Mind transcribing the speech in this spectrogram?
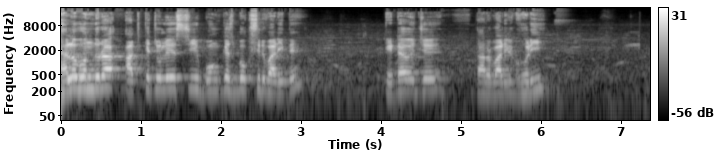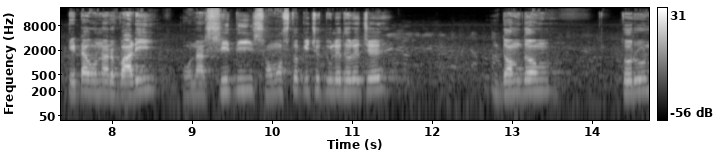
হ্যালো বন্ধুরা, আজকে চলে এসেছি ব্যোমকেশ বক্সির বাড়িতে। এটা হচ্ছে তার বাড়ির ঘড়ি। এটা ওনার বাড়ি, ওনার স্মৃতি, সমস্ত কিছু তুলে ধরেছে দমদম তরুণ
